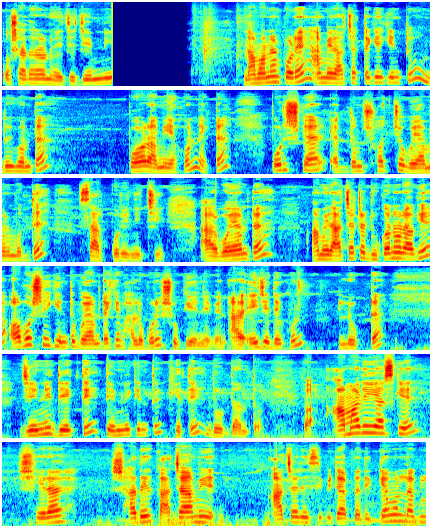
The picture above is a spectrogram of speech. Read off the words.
অসাধারণ হয়েছে। যেমনি নামানোর পরে আমের আচারটাকে কিন্তু দুই ঘণ্টা পর আমি এখন একটা পরিষ্কার, একদম স্বচ্ছ বয়ামের মধ্যে সার্ভ করে নিচ্ছি। আর বয়ামটা, আমের আচারটা ঢুকানোর আগে অবশ্যই কিন্তু বয়ামটাকে ভালো করে শুকিয়ে নেবেন। আর এই যে দেখুন, লুকটা যেমনি দেখতে, তেমনি কিন্তু খেতে দুর্দান্ত। তো আমার এই আজকে সেরা স্বাদের কাঁচা আমের আচার রেসিপিটা আপনাদের কেমন লাগল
